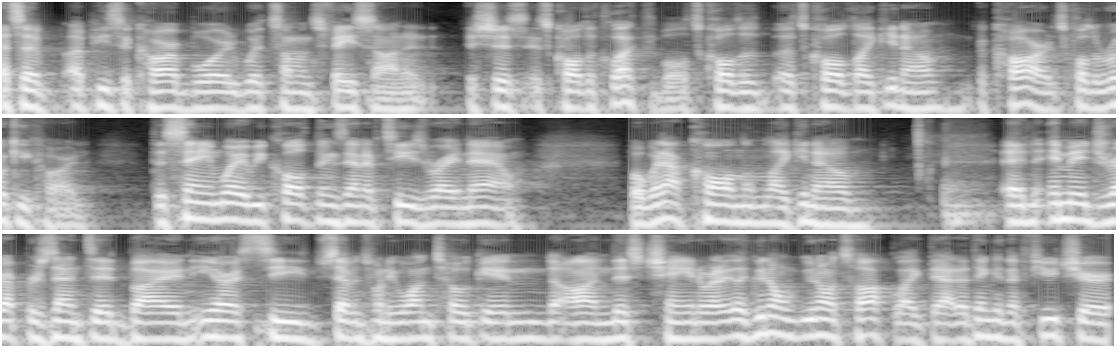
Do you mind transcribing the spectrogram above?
that's a, a piece of cardboard with someone's face on it. It's just it's called a collectible. It's called a, it's called like you know a card. It's called a rookie card. The same way we call things nfts right now. But we're not calling them like you know an image represented by an ERC 721 token on this chain or like we don't we don't talk like that. I think in the future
